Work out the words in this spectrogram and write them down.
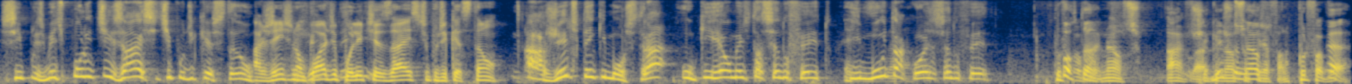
simplesmente politizar esse tipo de questão. A gente não a gente pode politizar que... esse tipo de questão? A gente tem que mostrar o que realmente está sendo feito. É, e muita coisa sendo feita. Por Portanto, favor, Nelson. Ah, achei que o Nelson, Nelson queria falar. Por favor. É,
